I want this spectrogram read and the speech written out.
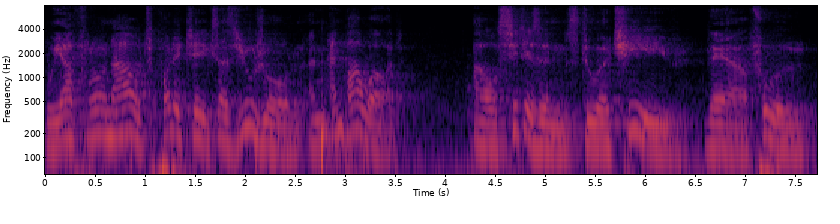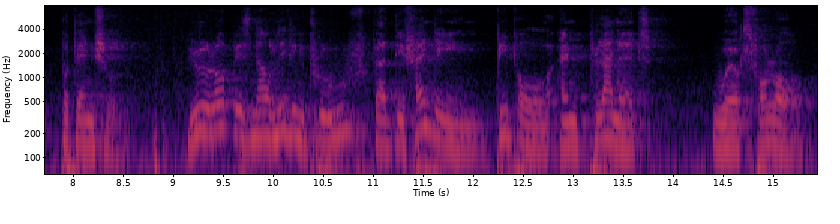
We have thrown out politics as usual and empowered our citizens to achieve their full potential. Europe is now living proof that defending people and planet works for all.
